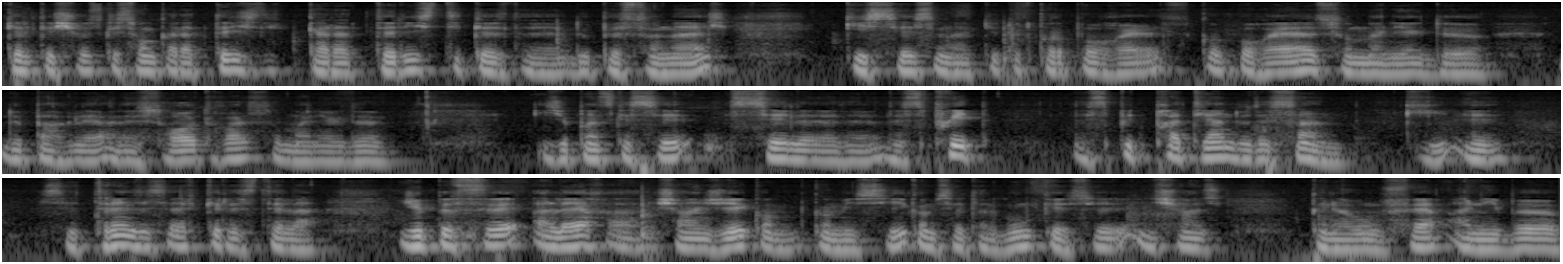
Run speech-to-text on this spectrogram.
quelque chose qui sont caractéristiques, de- du personnage, qui c'est son attitude corporelle, son manière de, de parler à les autres, son manière de... Je pense que c'est c'est le- le- l'esprit, l'esprit pratien du dessin qui est... C'est très nécessaire qu'il reste là. Je peux faire l'air à changer, comme, comme ici, comme cet album, que c'est une chance que nous avons fait à niveau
